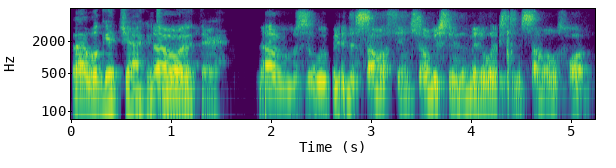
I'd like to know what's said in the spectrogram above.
Well, we'll get jackets No, when we get there. No, it we did the summer thing. So obviously the Middle East in summer was hot.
